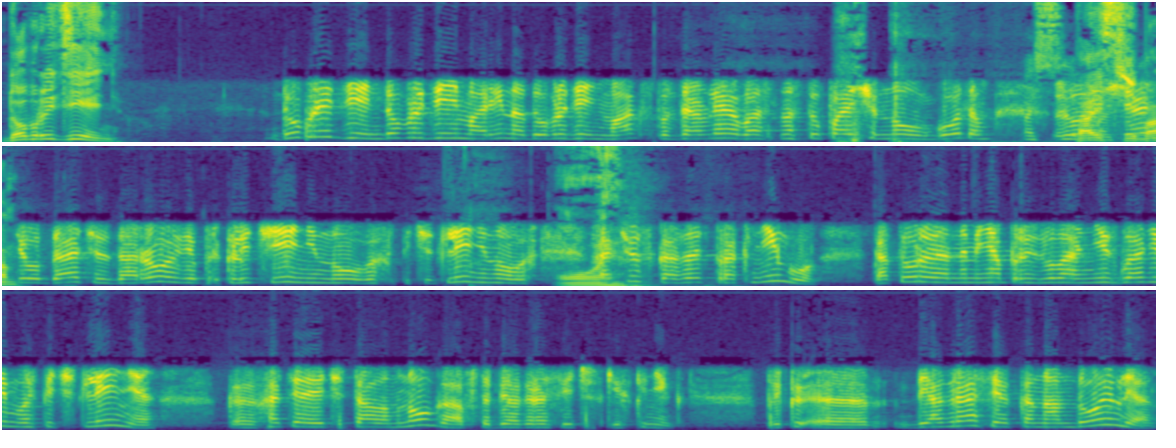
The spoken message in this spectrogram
Добрый день. Добрый день, добрый день, Марина, добрый день, Макс. Поздравляю вас с наступающим Новым годом. Спасибо. Желаю Спасибо. счастья, удачи, здоровья, приключений новых, впечатлений новых. Ой. Хочу сказать про книгу, которая на меня произвела неизгладимое впечатление, хотя я читала много автобиографических книг. Э, Биография Конан Дойля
